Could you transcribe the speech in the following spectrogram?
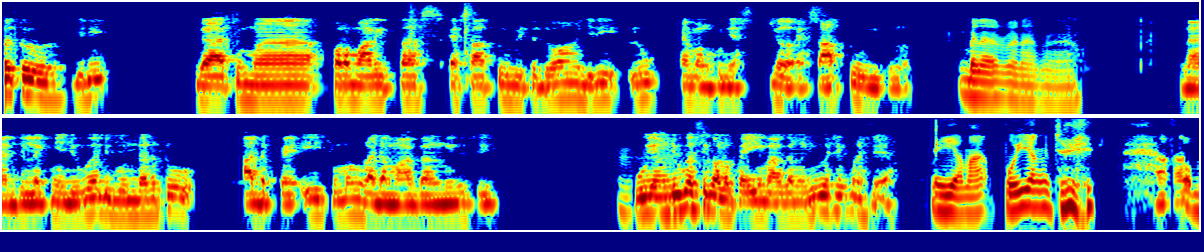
betul. Jadi nggak cuma formalitas S1 gitu doang. Jadi lu emang punya skill S1 gitu loh. Benar benar benar. Nah, jeleknya juga di Gundar tuh ada PI cuma nggak ada magang gitu sih. Puyeng juga sih kalau PI magang juga sih, Pres ya. Iya, mak puyeng cuy. Nah, Om.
